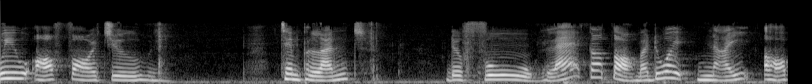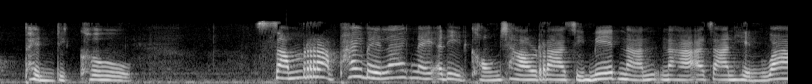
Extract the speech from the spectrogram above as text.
Wheel of Fortune Temperance The Fool และก็ต่อมาด้วย Knight of Pentacles สำหรับไพ่ใบแรกในอดีตของชาวราศีเมษนั้นนะคะ อาจารย์เห็นว่า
